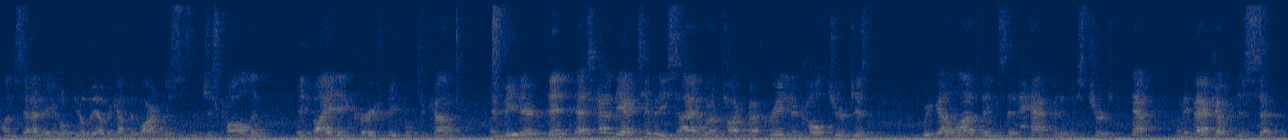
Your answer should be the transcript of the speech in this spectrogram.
on Saturday. Hope you'll be able to come. The Barnabases that just call and invite and encourage people to come and be there. Then that's kind of the activity side of what I'm talking about, creating a culture. Just we've got a lot of things that happen in this church. Now, let me back up for just a second.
